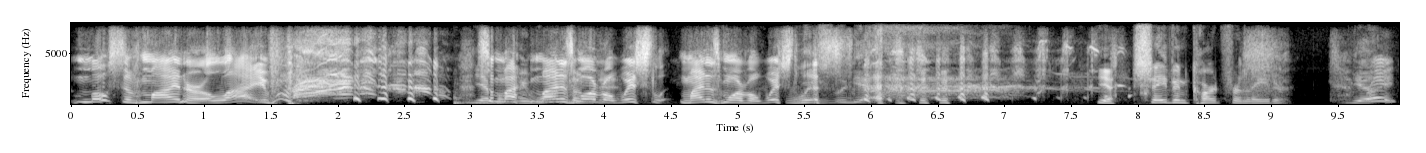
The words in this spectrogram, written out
most of mine are alive. Yeah, so my, mine is more of a wish. Li- mine is more of a wish list, yeah, Yeah, saving cart for later. yeah. right?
